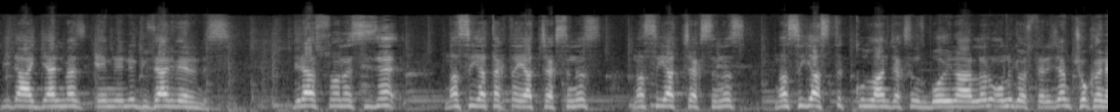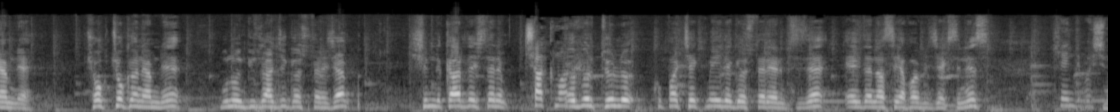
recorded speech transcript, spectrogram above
Bir daha gelmez emrini güzel veriniz. Biraz sonra size nasıl yatakta yatacaksınız, nasıl yatacaksınız, nasıl yastık kullanacaksınız boyun ağrıları onu göstereceğim. Çok önemli. Çok çok önemli. Bunu güzelce göstereceğim. Şimdi kardeşlerim Çakmak. öbür türlü kupa çekmeyi de gösterelim size. Evde nasıl yapabileceksiniz. Kendi başımıza.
